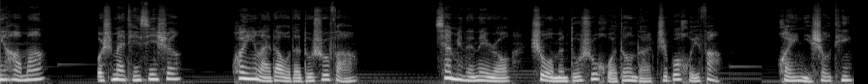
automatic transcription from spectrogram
你好吗？我是麦田新生，欢迎来到我的读书房。下面的内容是我们读书活动的直播回放，欢迎你收听。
